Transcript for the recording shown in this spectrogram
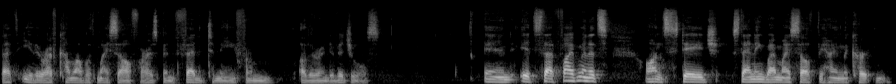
that either I've come up with myself or has been fed to me from other individuals. And it's that five minutes on stage, standing by myself behind the curtain,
